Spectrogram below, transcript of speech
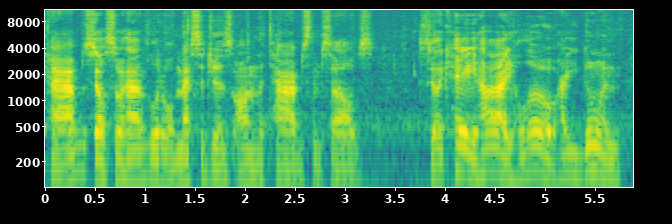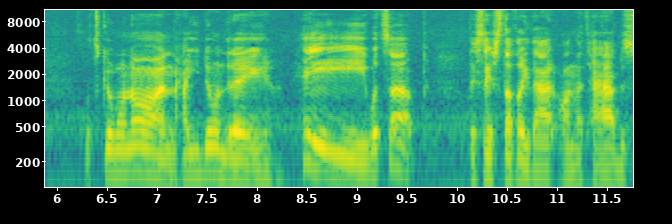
tabs. They also have little messages on the tabs themselves. Say like, hey, hi, hello, how you doing? What's going on? How you doing today? Hey, what's up? They say stuff like that on the tabs.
